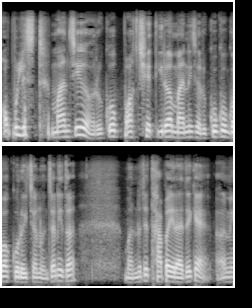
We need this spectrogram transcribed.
पपुलिस्ट मान्छेहरूको पक्षतिर मानिसहरू को को गएको रहेछन् हुन्छ नि त? भनेर चाहिँ थाहा पाइरहेको थियो क्या। अनि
